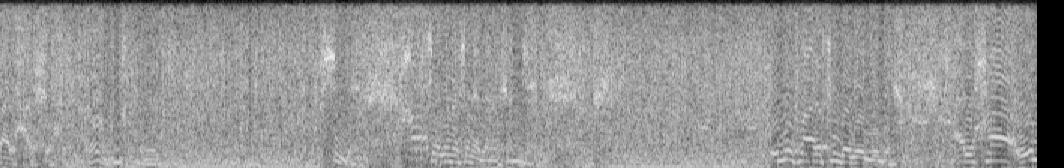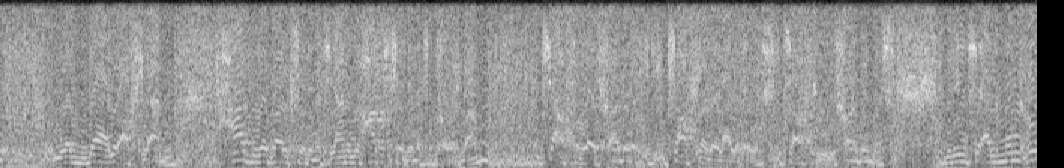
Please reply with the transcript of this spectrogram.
dal harfi. Tamam şimdi hak kelimesi ne demek önce İbn Faris'in dediği gibi el ha'u ve dalu aslan. Had ve dal kelimesi yani bu hak kelimesi toplam iki asla ifade eder. İki asla delalet eder. İki asla ifade eder. Birincisi el men'u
